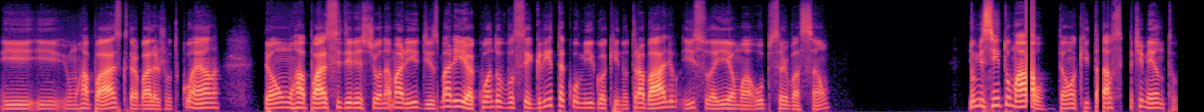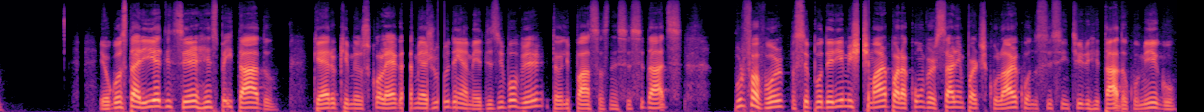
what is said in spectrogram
e, e um rapaz que trabalha junto com ela. Então, um rapaz se direciona a Maria e diz: Maria, quando você grita comigo aqui no trabalho, isso aí é uma observação. Eu me sinto mal. Então, aqui está o sentimento. Eu gostaria de ser respeitado. Quero que meus colegas me ajudem a me desenvolver. Então, ele passa as necessidades. Por favor, você poderia me chamar para conversar em particular quando se sentir irritado comigo?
